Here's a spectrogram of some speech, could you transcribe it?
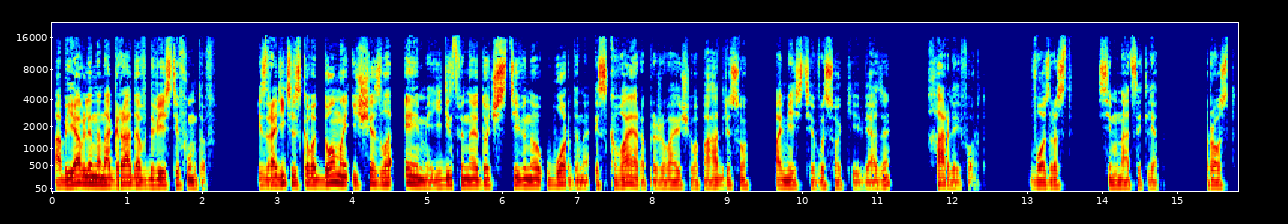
Объявлена награда в 200 фунтов. Из родительского дома исчезла Эми, единственная дочь Стивена Уордена, эсквайра, проживающего по адресу поместье Высокие Вязы, Харлейфорд. Возраст 17 лет. Рост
